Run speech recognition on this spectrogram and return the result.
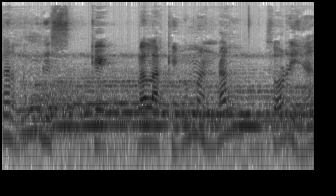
Karena guys kayak lelaki memandang sorry ya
